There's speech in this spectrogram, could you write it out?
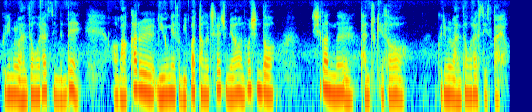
그림을 완성을 할 수 있는데 어, 마카를 이용해서 밑바탕을 칠해주면 훨씬 더 시간을 단축해서 그림을 완성을 할 수 있어요.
